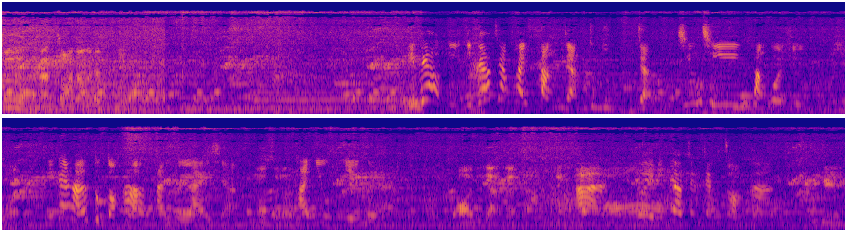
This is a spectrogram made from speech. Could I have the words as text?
就是很难抓到那个点。你不要这样轻轻放过去。为什么？你看它嘟咚，它弹回来一下，哦，什么？弹右边回来。哦，你两个。啊，哦对你不要这样这样撞它。OK。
